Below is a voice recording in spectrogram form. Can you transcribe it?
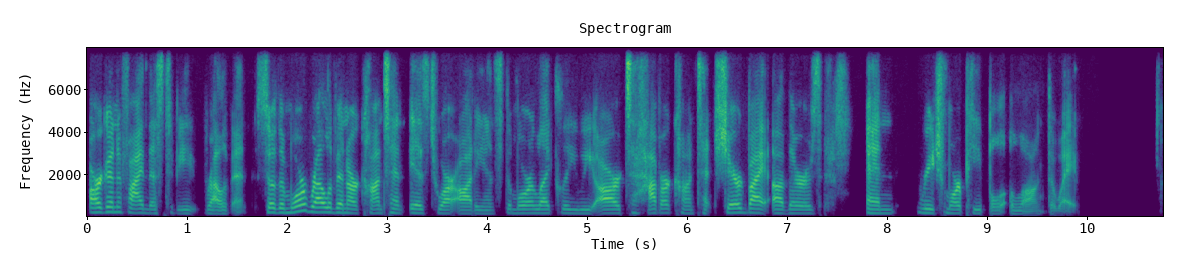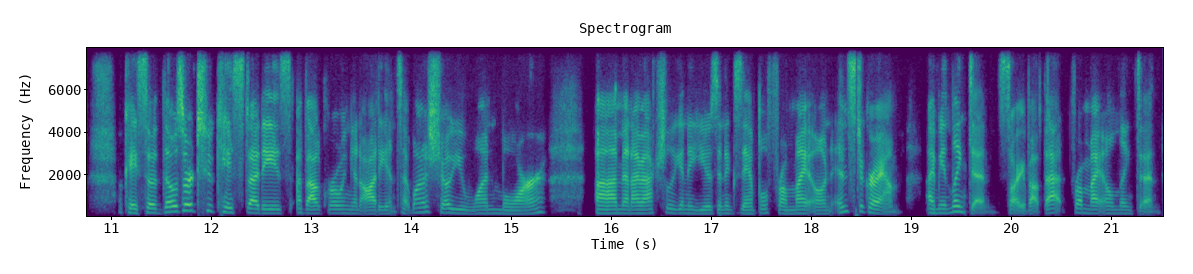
are going to find this to be relevant. So, the more relevant our content is to our audience, the more likely we are to have our content shared by others and reach more people along the way. Okay, so those are two case studies about growing an audience. I want to show you one more, um, and I'm actually going to use an example from my own Instagram. I mean, LinkedIn. Sorry about that, from my own LinkedIn.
